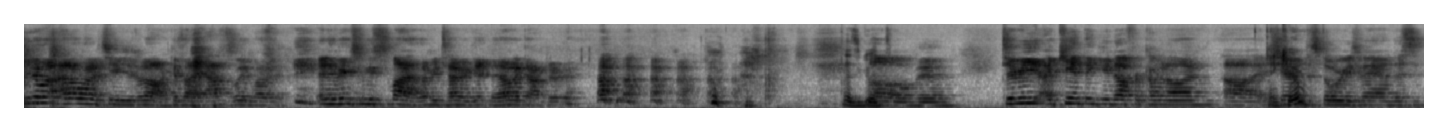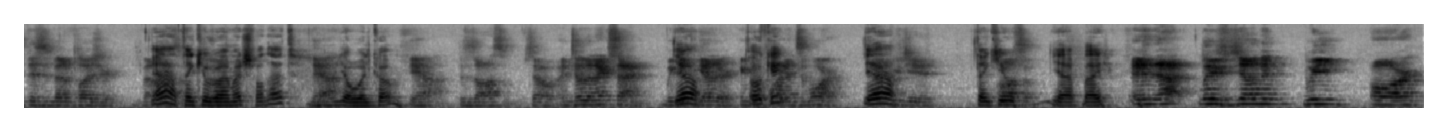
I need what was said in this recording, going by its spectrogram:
You know what? I don't want to change it at all because I absolutely love it. And it makes me smile every time I get in the helicopter. That's good. Oh man, Terry, I can't thank you enough for coming on uh, and Thank sharing you. the stories, man. This is, this has been a pleasure. Been yeah, awesome. thank you very much for that. Yeah. You're welcome. Yeah, this is awesome. So until the next time, we Yeah. get together and go Okay. flying some more. I Yeah, appreciate it. Thank you. Awesome. Yeah, bye. And that, ladies and gentlemen, we are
